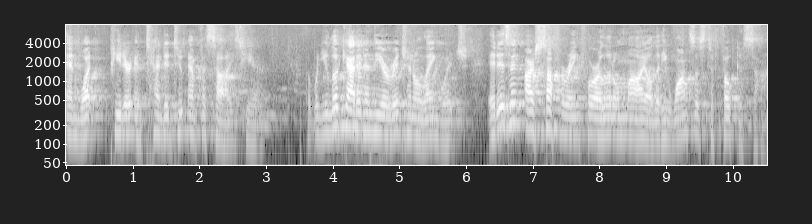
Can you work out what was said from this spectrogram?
and what Peter intended to emphasize here. But when you look at it in the original language, it isn't our suffering for a little while that he wants us to focus on.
